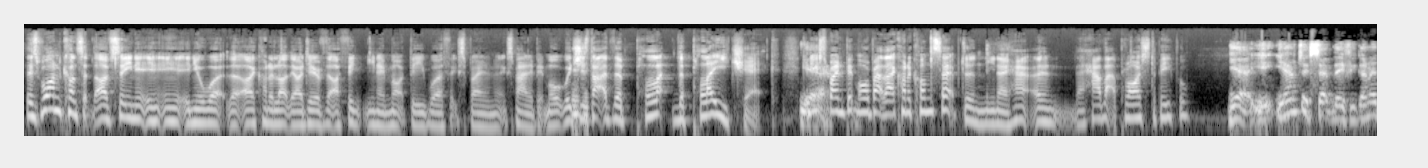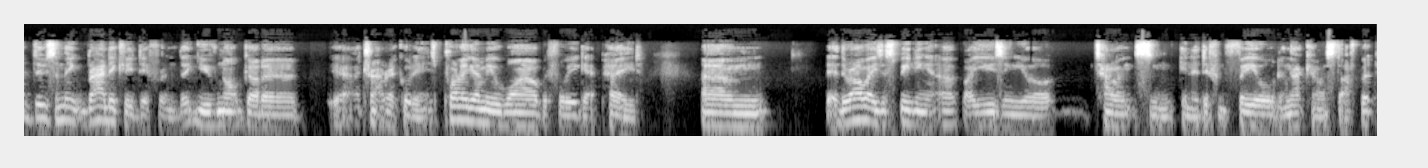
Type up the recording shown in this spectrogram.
there's one concept that I've seen in, in, in, your work that I kind of like the idea of that I think you know might be worth explaining and expanding a bit more, which is that of the pl- the play check. Can yeah. you explain a bit more about that kind of concept and you know how and how that applies to people? Yeah, you, you have to accept that if you're going to do something radically different that you've not got a, yeah, a track record in, it's probably going to be a while before you get paid. Um, there are ways of speeding it up by using your talents and in a different field and that kind of stuff. But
